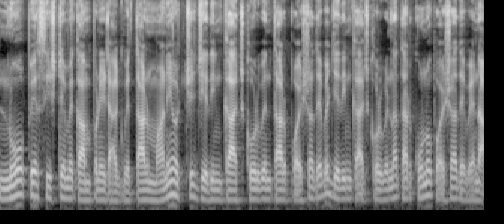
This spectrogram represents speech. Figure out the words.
নো পে সিস্টেমে কোম্পানি রাখবে। তার মানে হচ্ছে যেদিন কাজ করবেন তার পয়সা দেবে, যেদিন কাজ করবেন না তার কোনো পয়সা দেবে না।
